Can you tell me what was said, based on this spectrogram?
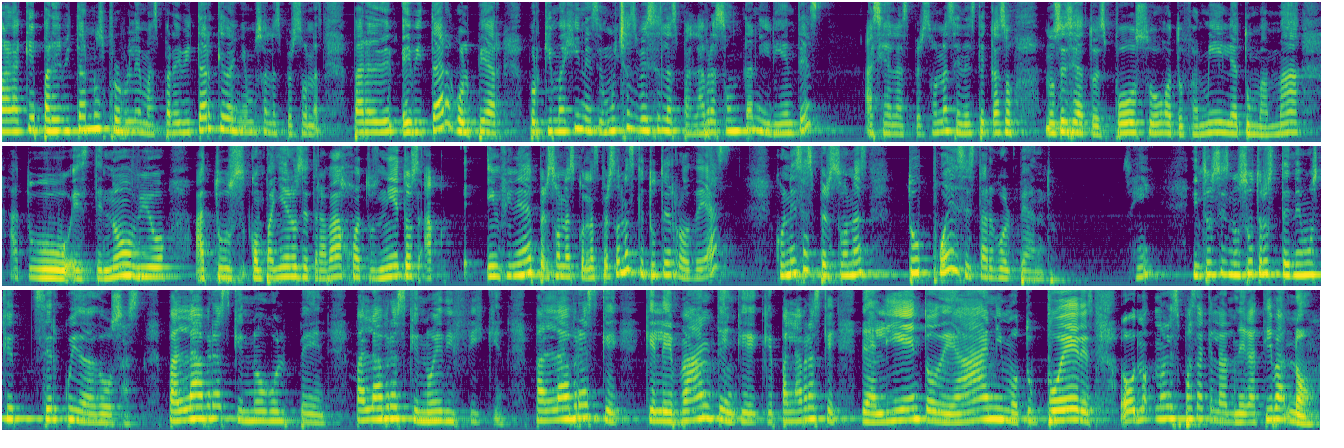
¿Para qué? Para evitarnos problemas, para evitar que dañemos a las personas, para evitar golpear. Porque imagínense, muchas veces las palabras son tan hirientes hacia las personas, en este caso, no sé si a tu esposo, a tu familia, a tu mamá, a tu este, novio, a tus compañeros de trabajo, a tus nietos, a infinidad de personas, con las personas que tú te rodeas, con esas personas tú puedes estar golpeando. ¿sí? Entonces nosotros tenemos que ser cuidadosas. Palabras que no golpeen, palabras que no edifiquen, palabras que, levanten, que, palabras que de aliento, de ánimo, tú puedes. O no, les pasa que la negativa, no,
